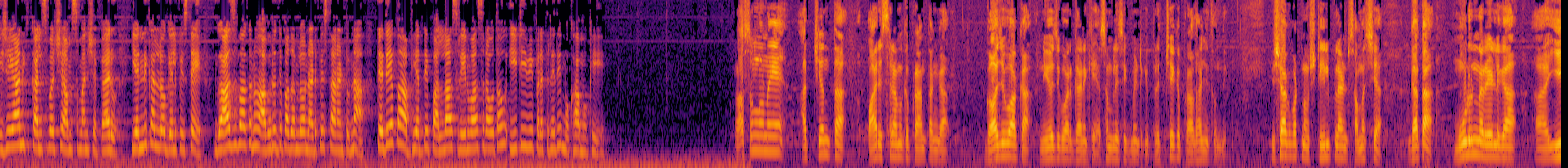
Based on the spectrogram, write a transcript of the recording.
విజయానికి కలిసి వచ్చే అంశమని చెప్పారు. ఎన్నికల్లో గెలిపిస్తే గాజువాకను అభివృద్ధి పదంలో నడిపిస్తానంటున్న తెదేపా అభ్యర్థి పల్లా శ్రీనివాసరావుతో ఈటీవీ ప్రతినిధి ముఖాముఖి. రాష్ట్రంలోనే అత్యంత పారిశ్రామిక ప్రాంతంగా గాజువాక నియోజకవర్గానికి అసెంబ్లీ సెగ్మెంట్కి ప్రత్యేక ప్రాధాన్యత ఉంది. విశాఖపట్నం స్టీల్ ప్లాంట్ సమస్య గత మూడున్నరేళ్ళుగా ఈ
